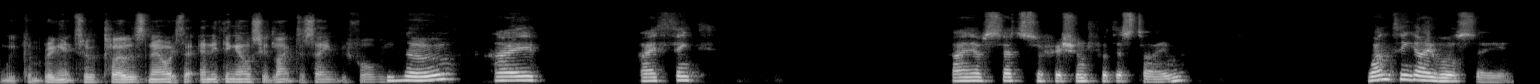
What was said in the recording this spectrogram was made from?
we can bring it to a close now. Is there anything else you'd like to say before we? No, I, I think I have said sufficient for this time. One thing I will say,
